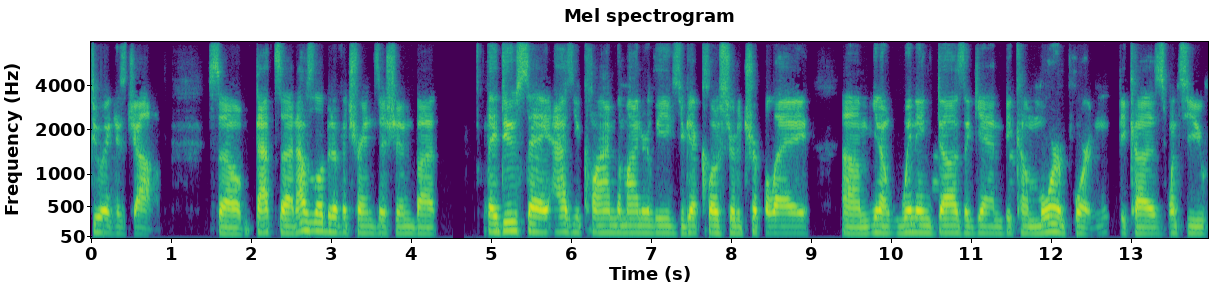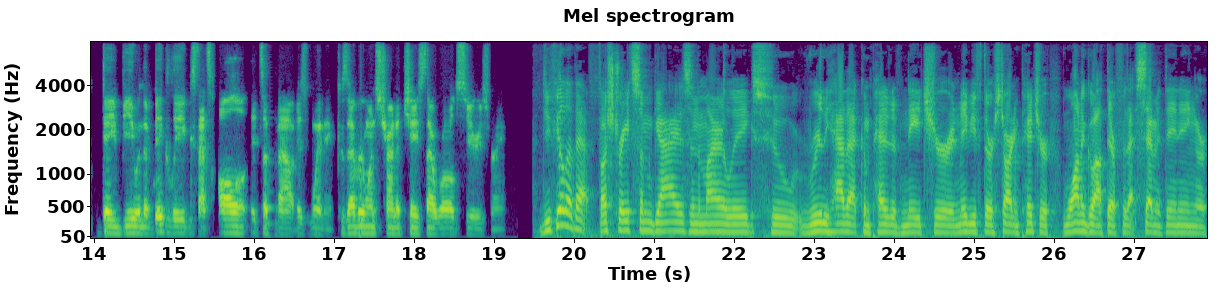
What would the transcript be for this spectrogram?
doing his job. So that's uh, that was a little bit of a transition, but they do say as you climb the minor leagues, you get closer to AAA. Um, you know, winning does again become more important because once you debut in the big leagues, that's all it's about is winning because everyone's trying to chase that World Series ring. Do you feel that that frustrates some guys in the minor leagues who really have that competitive nature, and maybe if they're a starting pitcher, want to go out there for that seventh inning or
